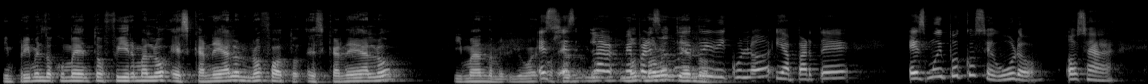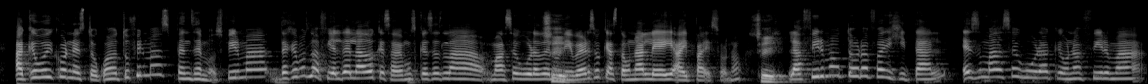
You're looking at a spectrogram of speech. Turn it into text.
imprime el documento, fírmalo, escanéalo, no foto, escanéalo y mándamelo. Yo, o Es- sea, es- no- la- me no- no parece lo muy entiendo. ridículo y aparte es muy poco seguro. O sea, ¿a qué voy con esto? Cuando tú firmas, pensemos, firma, dejemos la fiel de lado, que sabemos que esa es la más segura del Sí. universo, que hasta una ley hay para eso, ¿no? Sí. La firma autógrafa digital es más segura que una firma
